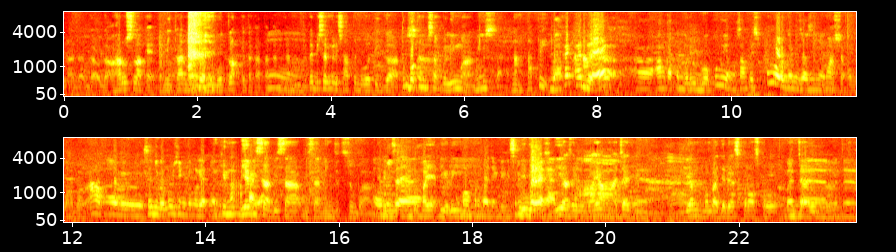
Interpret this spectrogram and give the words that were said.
nggak ada, nggak, nggak harus lah kayak pernikahan menjadi mutlak kita katakan kan. Kita bisa milih satu, dua, tiga, atau bahkan bisa sampai lima. bisa. Nah tapi, bahkan ada eh, angkatan 2020 yang sampai 10 organisasinya. Masya Allah bang, ah, aduh saya juga pusing tuh ngelihatnya. Mungkin Kenapa dia ya? bisa bisa bisa ninjutsu bang, Oh, Jadi bisa. memperbanyak diri. memperbanyak diri. Dia- seribu bayangan. Iya, seribu bayang ajaib memang. Dia membelajar dari scroll scroll benar benar.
